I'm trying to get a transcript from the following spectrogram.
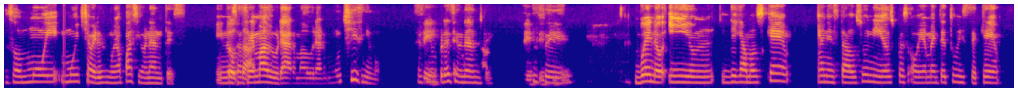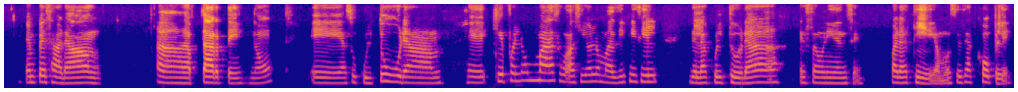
son muy, muy chéveres, muy apasionantes y nos hace madurar, madurar muchísimo. Es impresionante. Sí, sí, Bueno, y mm, digamos que en Estados Unidos, pues obviamente tuviste que empezar a, adaptarte, ¿no? Eh, a su cultura. Eh, ¿Qué fue lo más o ha sido lo más difícil de la cultura estadounidense para ti, digamos, ese acople?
